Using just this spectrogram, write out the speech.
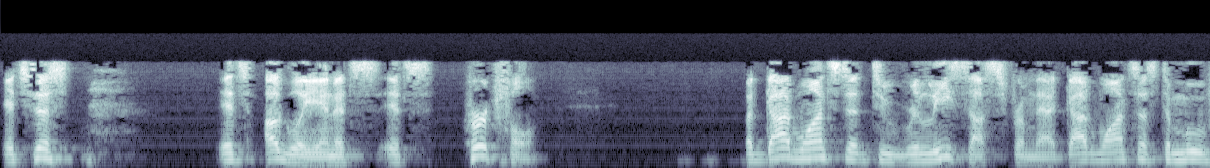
It's just, it's ugly and it's, it's, hurtful. But God wants to, to release us from that. God wants us to move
